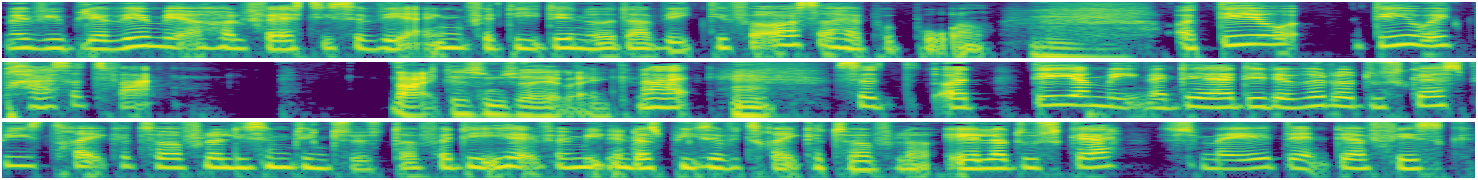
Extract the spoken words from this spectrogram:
Men vi bliver ved med at holde fast i serveringen, fordi det er noget, der er vigtigt for os at have på bordet. Mm. Og det er, jo, det er jo ikke pres og tvang. Nej, det synes jeg heller ikke. Nej. Mm. Så, og det, jeg mener, det er det der, ved du, at du skal spise tre kartofler, ligesom din søster, fordi her i familien, der spiser vi tre kartofler. Eller du skal smage den der fisk,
